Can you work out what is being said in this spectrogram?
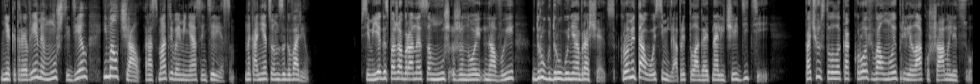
Некоторое время муж сидел и молчал, рассматривая меня с интересом. Наконец он заговорил. В семье госпожа баронесса муж с женой на «вы» друг к другу не обращаются. Кроме того, семья предполагает наличие детей. Почувствовала, как кровь волной прилила к ушам и лицу.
